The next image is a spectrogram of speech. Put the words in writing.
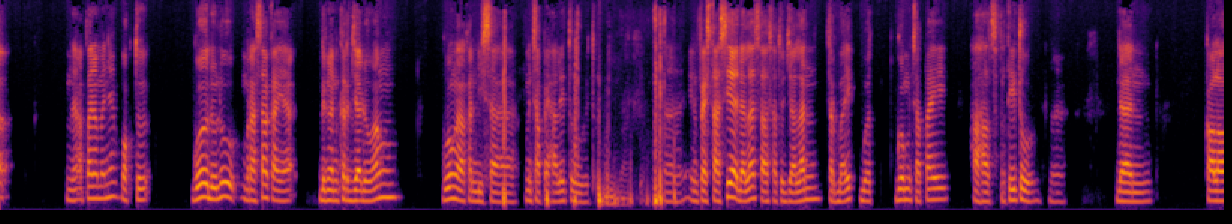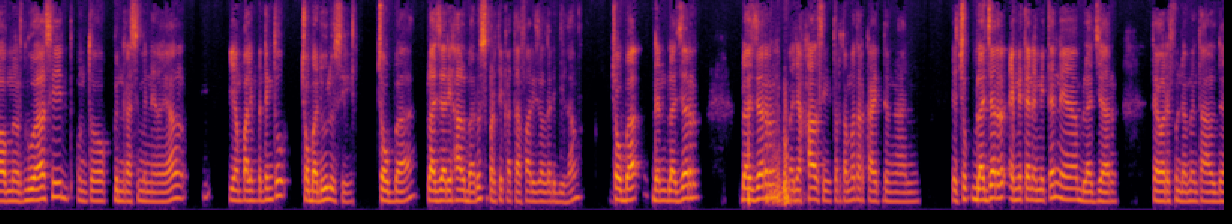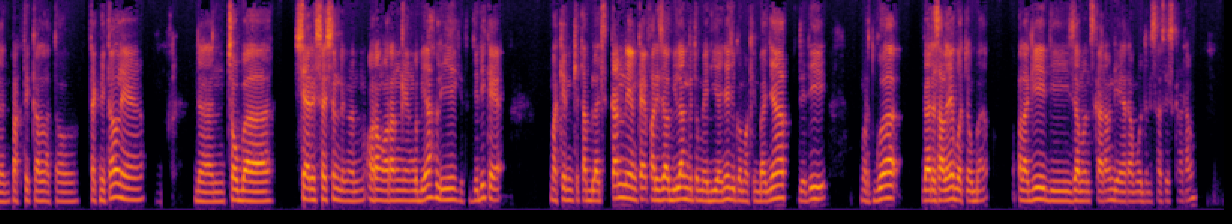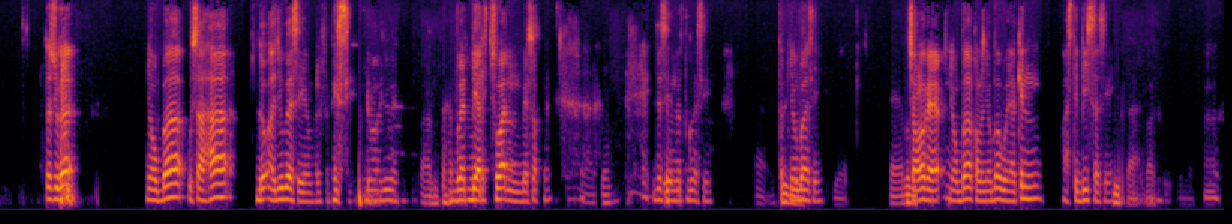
apa namanya waktu gue dulu merasa kayak dengan kerja doang gue nggak akan bisa mencapai hal itu gitu Nah, investasi adalah salah satu jalan terbaik buat gue mencapai hal-hal seperti itu. Nah, dan kalau menurut gue sih untuk generasi milenial yang paling penting tuh coba dulu sih. Coba pelajari hal baru seperti kata Farizal tadi bilang. Coba dan belajar belajar banyak hal sih, terutama terkait dengan ya cukup belajar emiten-emitennya, belajar teori fundamental dan praktikal atau teknikalnya, dan coba sharing session dengan orang-orang yang lebih ahli gitu. Jadi kayak makin kita belajar kan yang kayak Farizal bilang gitu medianya juga makin banyak. Jadi menurut gua nggak ada salahnya buat coba apalagi di zaman sekarang di era modernisasi sekarang. Terus juga nyoba usaha doa juga sih yang paling penting sih doa juga Mantap. buat biar cuan besoknya itu sih menurut gue sih Nah, tetap nyoba sih Kayak lu insya Allah kayak nyoba kalau nyoba gue yakin pasti bisa sih bisa pasti. Hmm.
